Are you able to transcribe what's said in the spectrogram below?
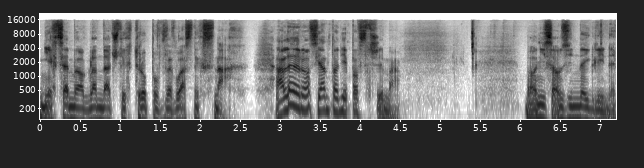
nie chcemy oglądać tych trupów we własnych snach. Ale Rosjan to nie powstrzyma, bo oni są z innej gliny.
